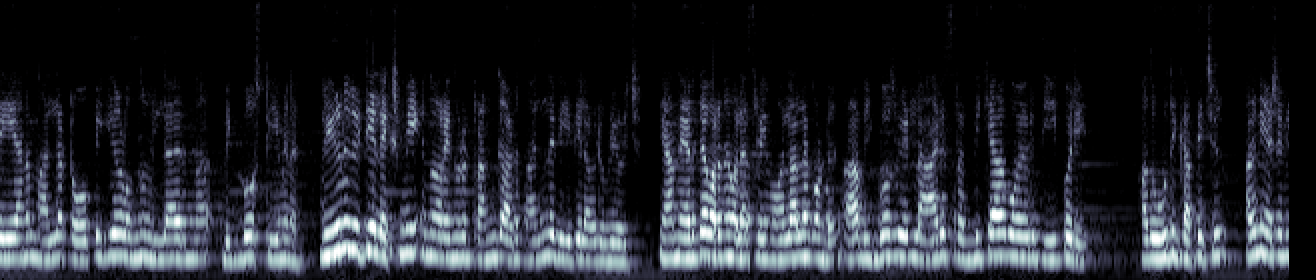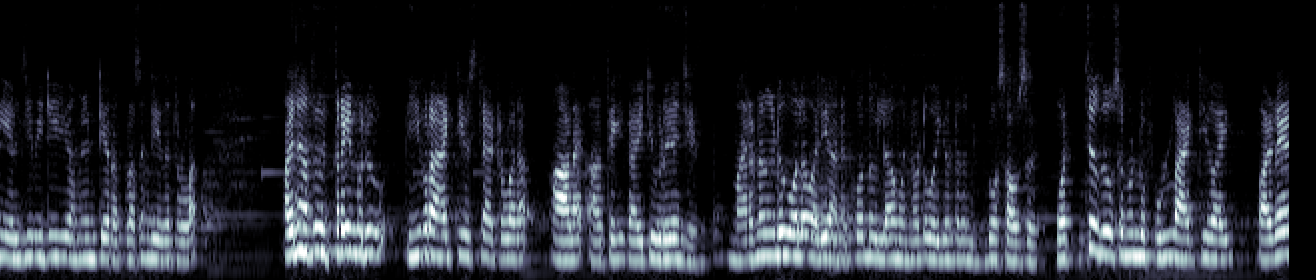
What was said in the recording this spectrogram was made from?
ചെയ്യാനും നല്ല ടോപ്പിക്കുകളൊന്നും ഇല്ലായിരുന്ന ബിഗ് ബോസ് ടീമിന് വീണ് കിട്ടിയ ലക്ഷ്മി എന്ന് പറയുന്ന ഒരു ട്രംപ് കാർഡ് നല്ല രീതിയിൽ അവർ ഉപയോഗിച്ചു. ഞാൻ നേരത്തെ പറഞ്ഞ പോലെ ശ്രീ മോഹൻലാലിനെ കൊണ്ട് ആ ബിഗ് ബോസ് വീട്ടിൽ ആരും ശ്രദ്ധിക്കാതെ പോയ ഒരു തീപ്പൊരി അത് ഊതി കത്തിച്ചു. അതിനുശേഷം ഈ എൽ ജി ബി ടി കമ്മ്യൂണിറ്റിയെ റെപ്രസെന്റ് ചെയ്തിട്ടുള്ള അതിനകത്ത് ഇത്രയും ഒരു തീവ്ര ആക്ടിവിസ്റ്റ് ആയിട്ടുള്ള ഒരാളെ അകത്തേക്ക് കയറ്റി വിടുകയും ചെയ്തു. മരണവീട് പോലെ വലിയ അനക്കമൊന്നും ഇല്ലാതെ മുന്നോട്ട് പോയിക്കൊണ്ടിരുന്ന ബിഗ് ബോസ് ഹൗസ് ഒറ്റ ദിവസം കൊണ്ട് ഫുൾ ആക്റ്റീവായി പഴയ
